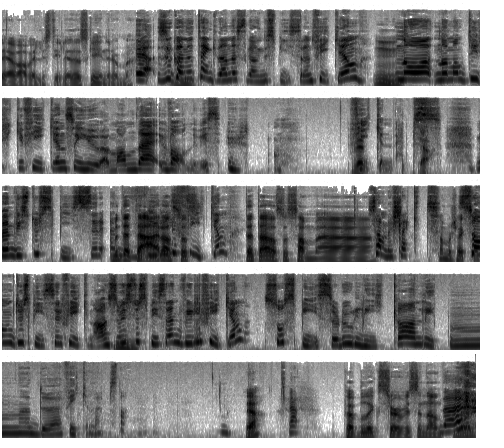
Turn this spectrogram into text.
det var veldig stilig. Det skal jeg innrømme. Ja, så du kan jo tenke deg neste gang du spiser en fiken. Nå, når man dyrker fiken, så gjør man det vanligvis uten Vep- fikenveps. ja. Men hvis du spiser en vill altså- fiken, Dette er altså samme samme slekt, Samme slekt, som du spiser fiken av. Så hvis du spiser en vill fiken, så spiser du like av en liten død fikenveps, da. Ja. Ja. Public service announcement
